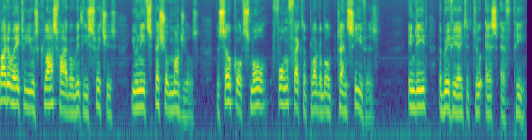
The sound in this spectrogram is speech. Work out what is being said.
By the way to use glass fiber with these switches you need special modules, the so called small form factor pluggable transceivers, indeed abbreviated to SFP.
